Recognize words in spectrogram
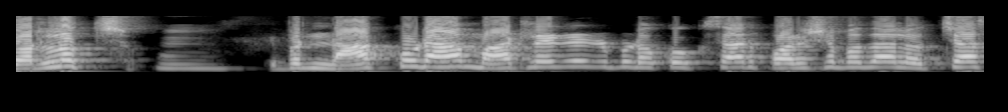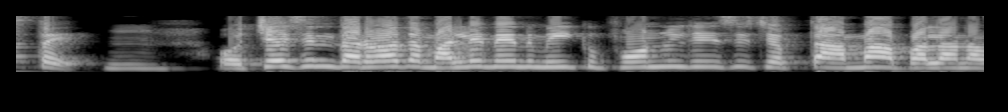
దొరలొచ్చు. ఇప్పుడు నాకు కూడా మాట్లాడేటప్పుడు ఒక్కొక్కసారి పరుష పదాలు వచ్చేస్తాయి. వచ్చేసిన తర్వాత మళ్ళీ నేను మీకు ఫోన్లు చేసి చెప్తా అమ్మా పలానా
